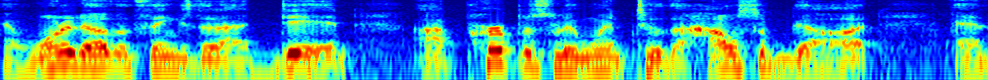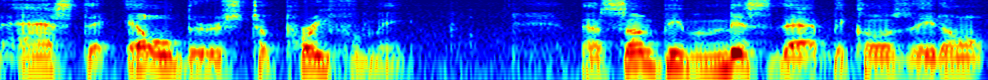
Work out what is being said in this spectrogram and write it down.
And one of the other things that I did, I purposely went to the house of God and ask the elders to pray for me. Now, some people miss that because they don't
